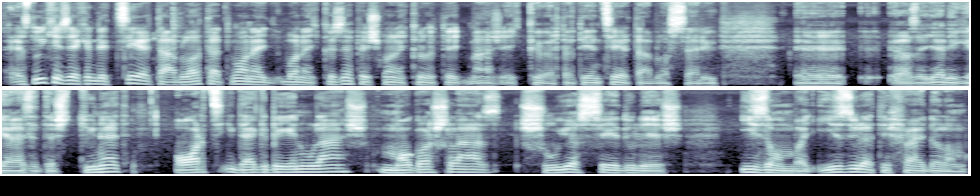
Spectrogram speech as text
ezt úgy képzeljük, mint egy céltábla, tehát van egy, van egy közep, és van egy körött egy más, egy kör, tehát ilyen céltáblaszerű, az egy elég jelzetes tünet, arcidegbénulás, magasláz, súlyos szédülés, izom vagy ízületi fájdalom,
